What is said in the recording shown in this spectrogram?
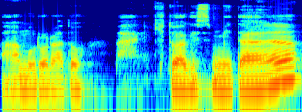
마음으로라도 기도하겠습니다.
